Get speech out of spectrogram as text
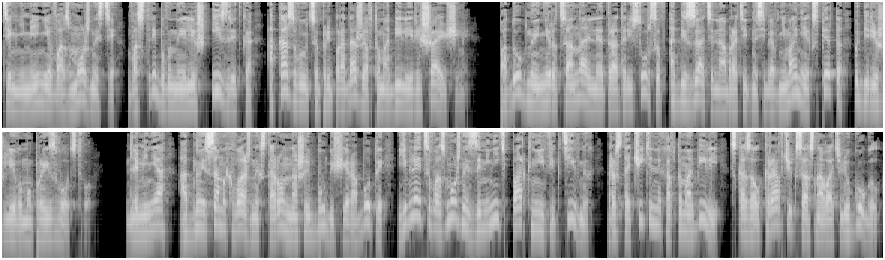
Тем не менее, возможности, востребованные лишь изредка, оказываются при продаже автомобилей решающими. Подобная нерациональная трата ресурсов обязательно обратит на себя внимание эксперта по бережливому производству. Для меня одной из самых важных сторон нашей будущей работы является возможность заменить парк неэффективных, расточительных автомобилей, сказал Кравчик сооснователю Google,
